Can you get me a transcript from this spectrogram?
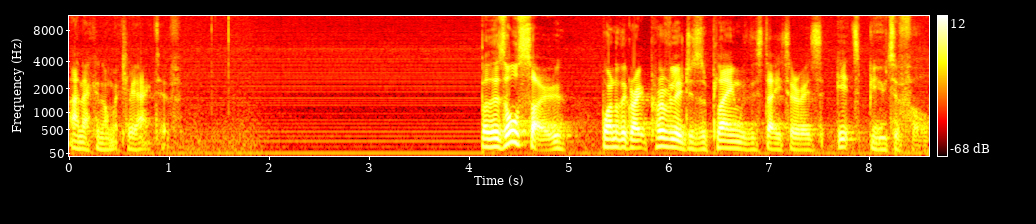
and economically active. But there's also one of the great privileges of playing with this data is it's beautiful.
